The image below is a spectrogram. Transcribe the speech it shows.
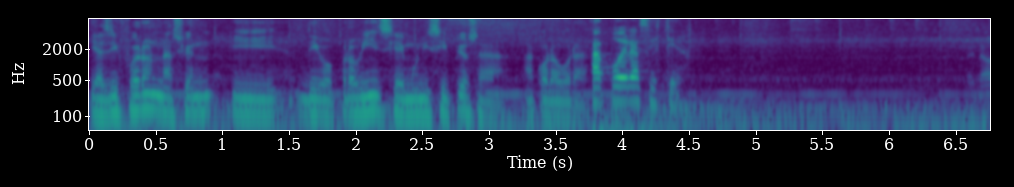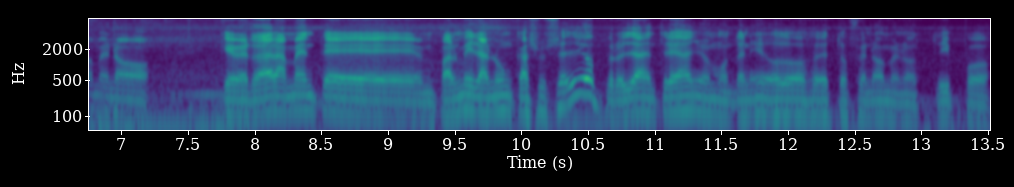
Y allí fueron nación y, digo, provincia y municipios a, a colaborar. A poder asistir. fenómeno que verdaderamente en Palmira nunca sucedió, pero ya en tres años hemos tenido dos de estos fenómenos tipo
